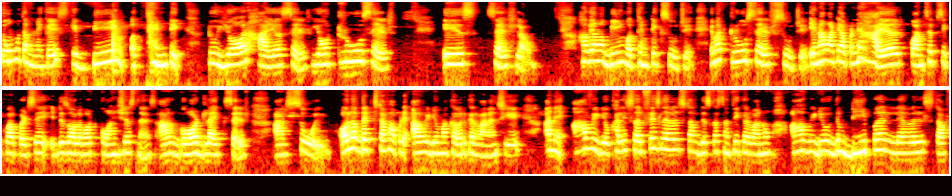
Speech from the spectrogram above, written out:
તો હું તમને કહીશ કે being authentic to your higher self your true self is self love હવે આમાં બિંગ ઓથેન્ટિક શું છે? એમાં ટ્રુ સેલ્ફ શું છે? એના માટે આપણને હાયર કોન્સેપ્ટ શીખવા પડશે. It is all about consciousness our god like self our soul all of that stuff આપણે આ વિડીયોમાં કવર કરવાના છીએ. અને આ વીડિયો ખાલી સરફેસ લેવલ સ્ટફ ડિસ્કસ નથી કરવાનો. આ વીડિયો એકદમ ડીપર લેવલ સ્ટફ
